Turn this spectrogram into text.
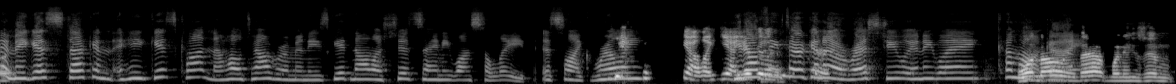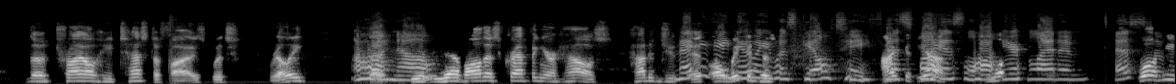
at him! He gets stuck in. He gets caught in a hotel room, and he's getting all his shit saying he wants to leave. It's like, really? Yeah, like yeah, you don't gonna, think they're gonna arrest you anyway? Come Well, on, not guy. only that, when he's in the trial, he testifies, which really, oh, Uh, I know. You, you have all this crap in your house. How did you? Maybe it- oh, they we knew he just. was guilty. That's could- why yeah. his lawyer let him testify. Well, he-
